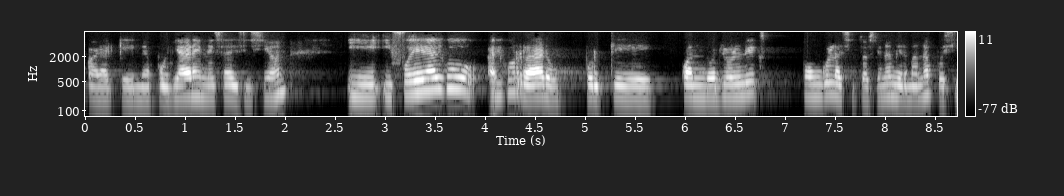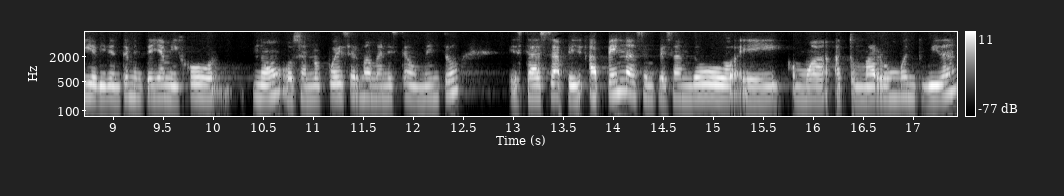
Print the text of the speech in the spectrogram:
para que me apoyara en esa decisión y, y fue algo, algo raro, porque cuando yo le expongo la situación a mi hermana, pues sí, evidentemente ella me dijo, no, o sea, no puedes ser mamá en este momento, estás apenas empezando eh, como a, a, tomar rumbo en tu vida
